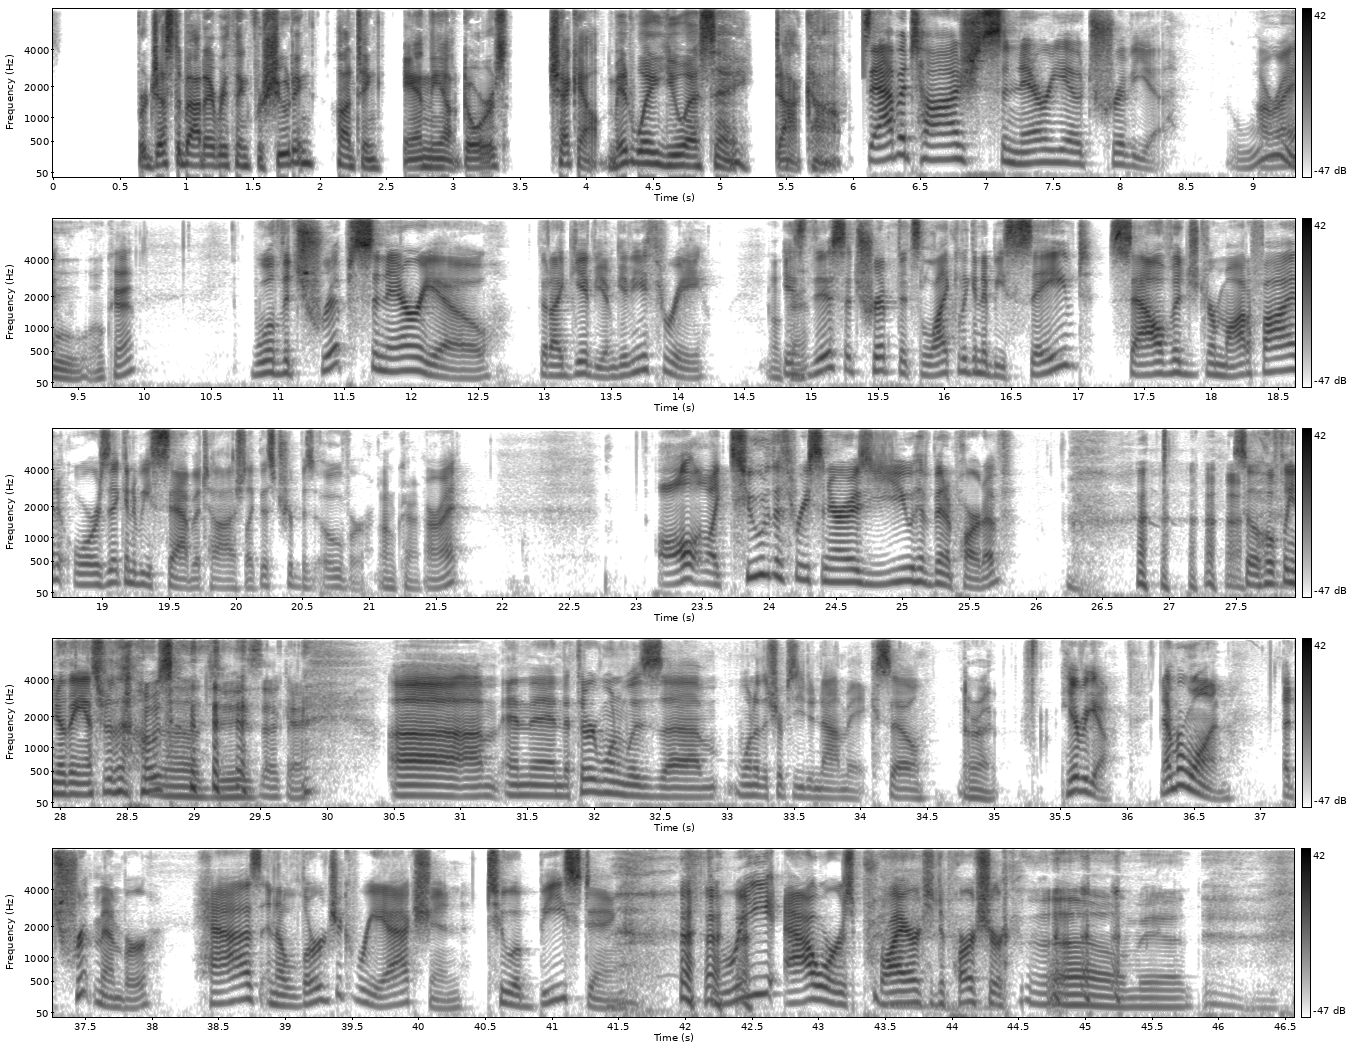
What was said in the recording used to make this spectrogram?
For just about everything for shooting, hunting, and the outdoors, check out midwayusa.com. sabotage scenario trivia. All right. Ooh, Okay. Will the trip scenario that I give you, I'm giving you three, Okay. is this a trip that's likely going to be saved, salvaged, or modified, or is it going to be sabotaged? Like this trip is over. okay. All right. all like two of the three scenarios you have been a part of. so hopefully you know the answer to those. Oh, jeez. Okay. Um, and then the third one was um, one of the trips you did not make. So All right. here we go. Number one, a trip member has an allergic reaction to a bee sting three hours prior to departure. Oh man.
